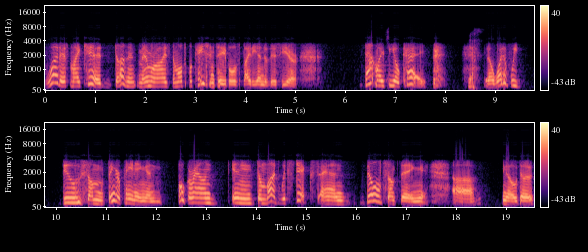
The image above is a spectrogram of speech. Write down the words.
what if my kid doesn't memorize the multiplication tables by the end of this year? That might be okay. Yeah. you know, what if we do some finger painting and poke around in the mud with sticks and build something? Uh, you know, the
